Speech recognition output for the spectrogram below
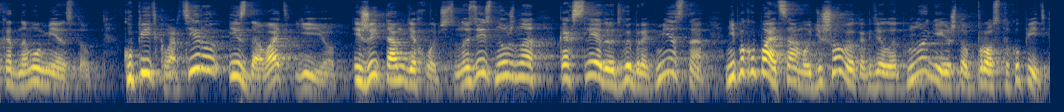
к одному месту? Купить квартиру и сдавать ее. И жить там, где хочется. Но здесь нужно как следует выбрать место, не покупать самую дешевую, как делают многие, чтобы просто купить,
